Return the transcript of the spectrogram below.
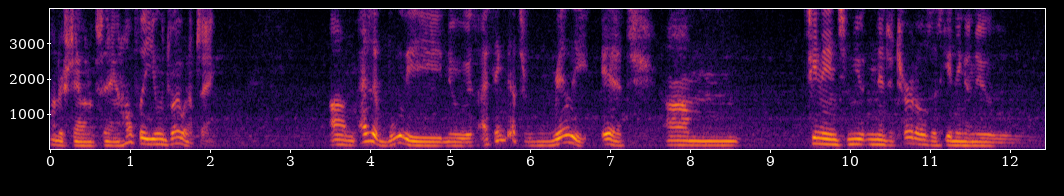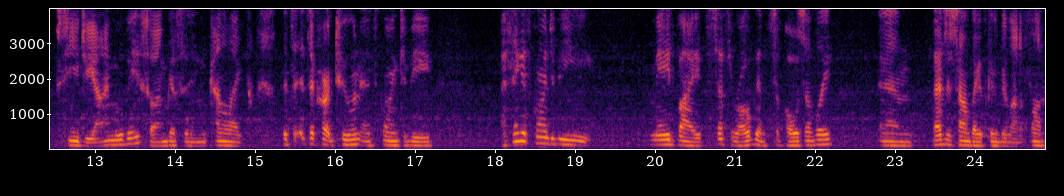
understand what I'm saying and hopefully you enjoy what I'm saying. Um, as a movie news, I think that's really it. Um, Teenage Mutant Ninja Turtles is getting a new CGI movie, so I'm guessing kind of like it's it's a cartoon and it's going to be, I think it's going to be made by Seth Rogen supposedly, and that just sounds like it's going to be a lot of fun.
